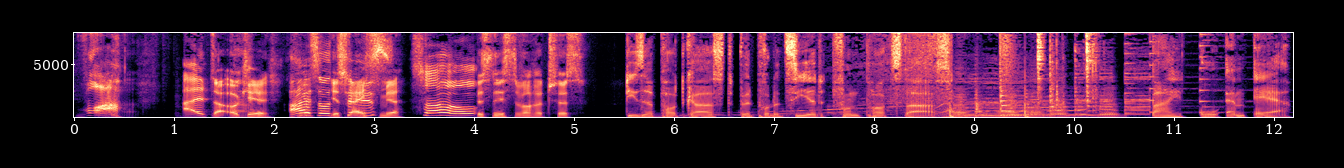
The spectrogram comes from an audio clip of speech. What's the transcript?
Boah. Alter, okay. So, Also, jetzt tschüss. reicht's mir. Ciao. Bis nächste Woche. Tschüss. Dieser Podcast wird produziert von Podstars bei OMR.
